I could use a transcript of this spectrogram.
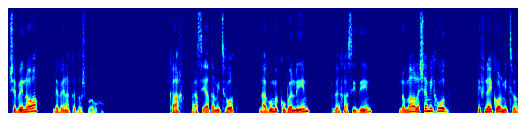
שבינו לבין הקדוש ברוך הוא. כך, בעשיית המצוות, נהגו מקובלים וחסידים לומר לשם ייחוד לפני כל מצווה.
